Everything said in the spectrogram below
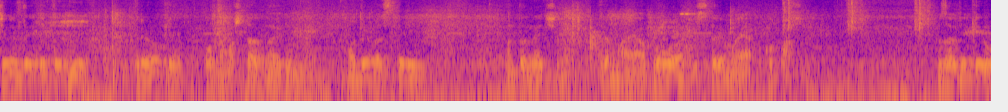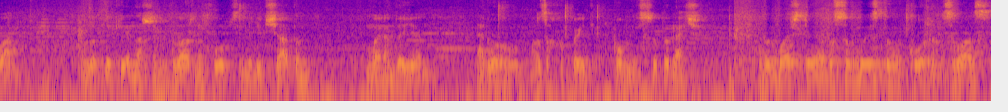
Через декілька днів, три роки повномасштабної війни. 11 рік Донеччина тримає оборону і стримує окупацію. Завдяки вам, завдяки нашим відважним хлопцям і дівчатам, ми не даємо захопити повністю Донеччину. Ви бачите особисто кожен з вас,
